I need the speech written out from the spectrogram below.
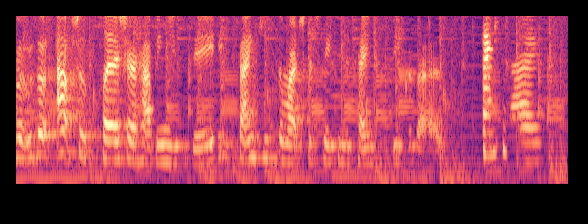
It was an absolute pleasure having you today. Thank you so much for taking the time to speak with us. Thank you. Bye.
